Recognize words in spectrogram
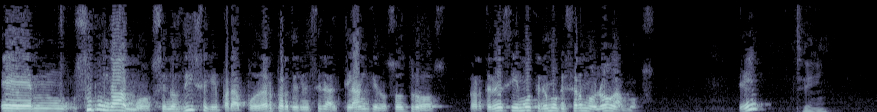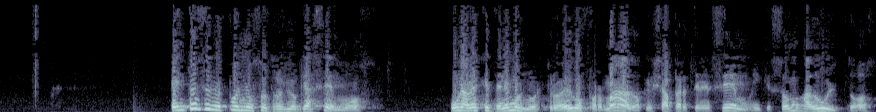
Em, supongamos, se nos dice que para poder pertenecer al clan que nosotros pertenecimos tenemos que ser monógamos. ¿Sí? Sí. Entonces después nosotros lo que hacemos, una vez que tenemos nuestro ego formado, que ya pertenecemos y que somos adultos,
